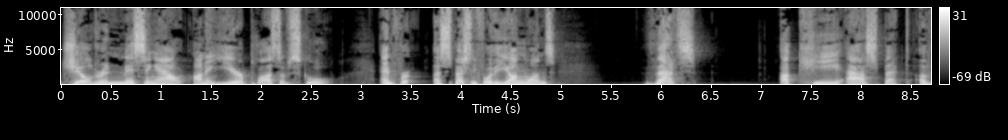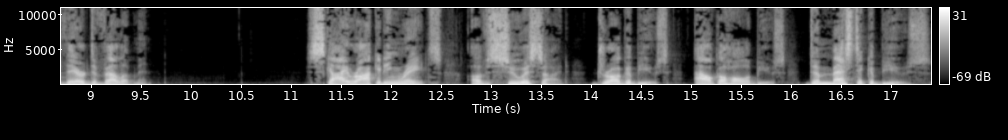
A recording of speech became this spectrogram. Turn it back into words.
Children missing out on a year plus of school. And for, especially for the young ones, that's a key aspect of their development. Skyrocketing rates of suicide, drug abuse, alcohol abuse, domestic abuse.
